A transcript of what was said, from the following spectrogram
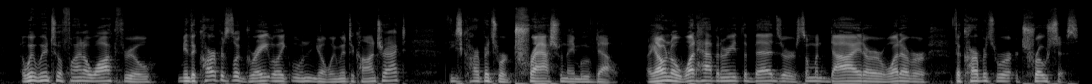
I went, went to a final walkthrough I mean, the carpets look great. Like when you know when we went to contract, these carpets were trash when they moved out. Like I don't know what happened underneath the beds or someone died or whatever. The carpets were atrocious.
